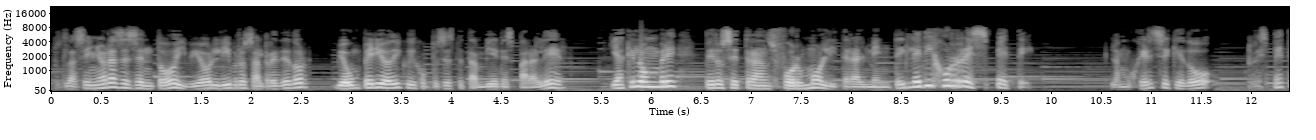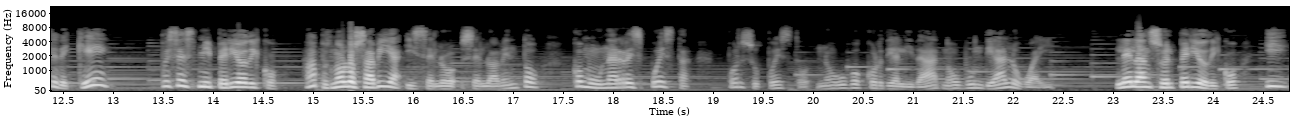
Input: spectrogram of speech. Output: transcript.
pues la señora se sentó y vio libros alrededor, vio un periódico y dijo, pues este también es para leer. Y aquel hombre, pero se transformó literalmente y le dijo, respete. La mujer se quedó, ¿respete de qué? Pues es mi periódico. Ah, pues no lo sabía y se lo, se lo aventó como una respuesta. Por supuesto, no hubo cordialidad, no hubo un diálogo ahí. Le lanzó el periódico y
